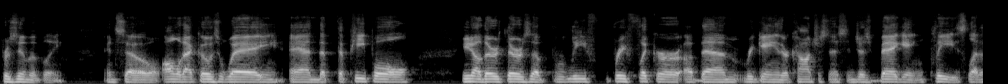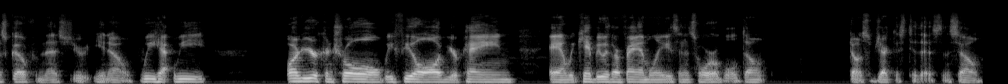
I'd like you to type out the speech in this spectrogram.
presumably. And so all of that goes away and the, the people, you know, there, there's a brief brief flicker of them regaining their consciousness and just begging, please let us go from this. You you know, we ha- we under your control, we feel all of your pain and we can't be with our families and it's horrible. Don't don't subject us to this. And so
